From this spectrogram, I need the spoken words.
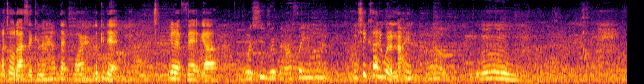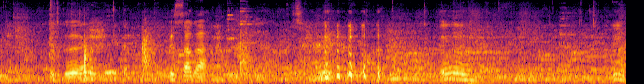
I told her, I said, can I have that part? Look at that. Look at that fat, y'all. Was she ripping off for you, mama? She cut it with a knife. Oh, Mmm. It's good. It's so good. Mmm. Mmm.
